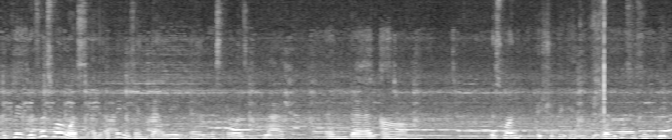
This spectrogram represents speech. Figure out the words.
The, the first one was, I, I think it's in Berlin and the second one is black. And then um, this one, it should be in indigo because it's a bit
